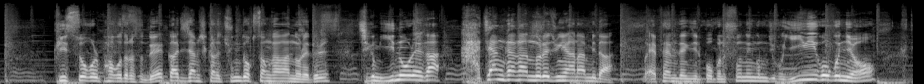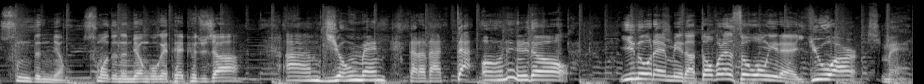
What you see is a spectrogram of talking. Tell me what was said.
귓속을 파고들어서 뇌까지 잠식하는 중독성 강한 노래들 지금 이 노래가 가장 강한 노래 중에 하나입니다. FM 댕진 뽑은 수능금지곡 2위 곡은요. 숨든 명, 숨어드는 명곡의 대표주자 I'm your man. 따라다따 오늘도 이 노래입니다. WS501의 You are man.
